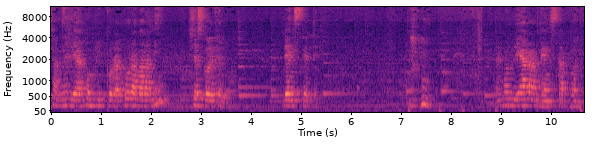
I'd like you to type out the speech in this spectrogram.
সামনে লেয়ার কমপ্লিট করার পর আবার আমি শেষ করে ফেলব। ব্যাংস কেটে এখন লেয়ার আর ব্যাংস কাটবো আমি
